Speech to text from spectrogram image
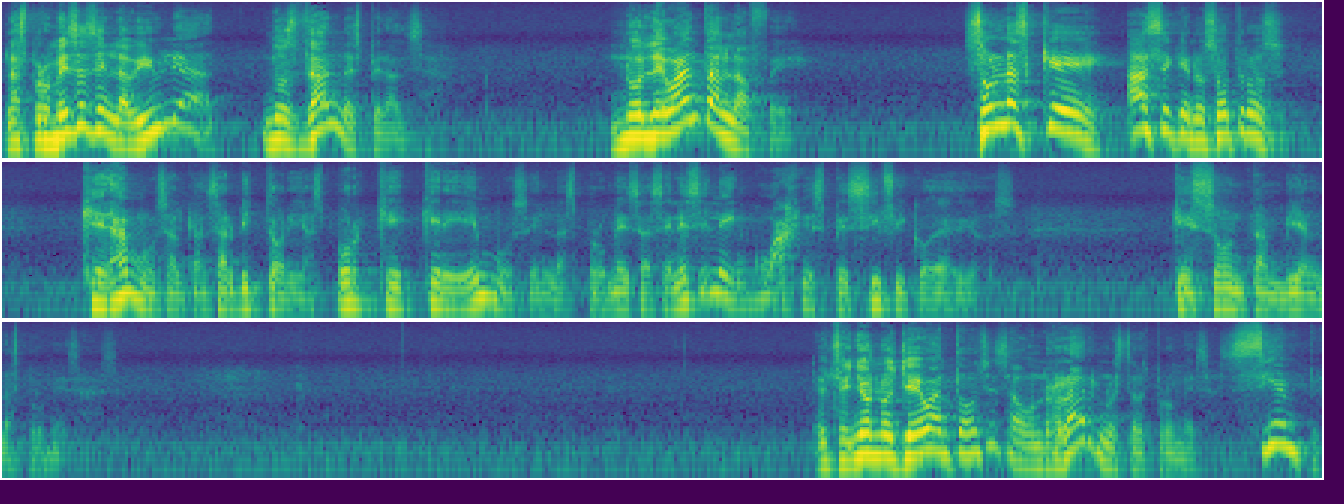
Las promesas en la Biblia nos dan la esperanza, nos levantan la fe. Son las que hace que nosotros queramos alcanzar victorias, porque creemos en las promesas, en ese lenguaje específico de Dios, que son también las promesas. El Señor nos lleva entonces a honrar nuestras promesas, siempre.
